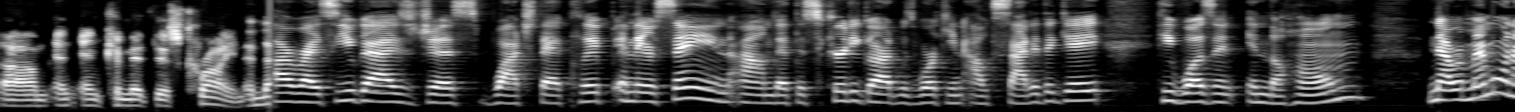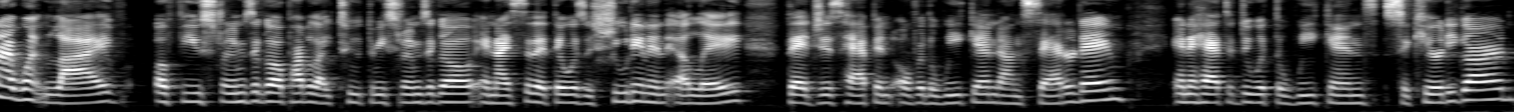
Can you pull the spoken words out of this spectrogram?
um, and and commit this crime. And all right, so you guys just watched that clip, and they're saying um, that the security guard was working outside of the gate. He wasn't in the home. Now, remember when I went live a few streams ago, probably like two, three streams ago, and I said that there was a shooting in LA that just happened over the weekend on Saturday, and it had to do with the weekend's security guard.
